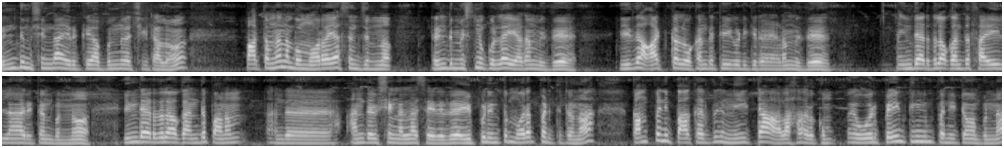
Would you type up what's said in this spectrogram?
ரெண்டு மிஷின் தான் இருக்குது அப்படின்னு வச்சுக்கிட்டாலும் பார்த்தோம்னா நம்ம முறையாக செஞ்சிடணும் ரெண்டு மிஷினுக்குள்ளே இடம் இது. இது ஆட்கள் உட்காந்து டீ குடிக்கிற இடம் இது. இந்த இடத்துல உட்காந்து ஃபைல்லாம் ரிட்டர்ன் பண்ணணும். இந்த இடத்துல உட்காந்து பணம் அந்த அந்த விஷயங்கள்லாம் செய்கிறது இப்படின்ட்டு முறைப்படுத்திட்டோன்னா கம்பெனி பார்க்கறதுக்கு நீட்டாக அழகாக இருக்கும். ஒரு பெயிண்டிங் பண்ணிட்டோம் அப்படின்னா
